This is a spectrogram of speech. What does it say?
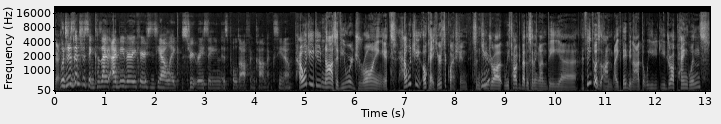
Okay. which is interesting because I'd be very curious to see how like street racing is pulled off in comics. You know, How would you do NOS if you were drawing it? How would you? Okay, here's the question. Since you draw, we've talked about this. I think on the, uh, I think it was on Mike, maybe not, but you, you draw penguins.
